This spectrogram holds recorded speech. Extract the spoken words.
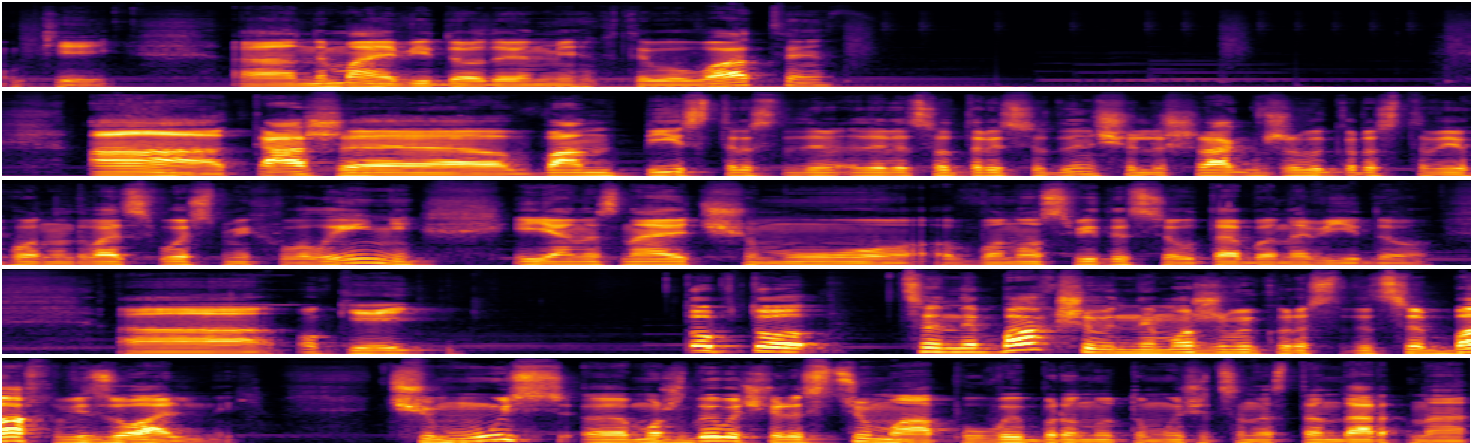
Окей. А, немає відео, де він міг активувати. А, каже One Piece 931, що Лішрак вже використав його на 28-й хвилині, і я не знаю, чому воно світиться у тебе на відео. А, окей. Тобто, це не баг, що він не може використати, це баг візуальний. Чомусь, е, можливо, через цю мапу вибрану, тому що це нестандартна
